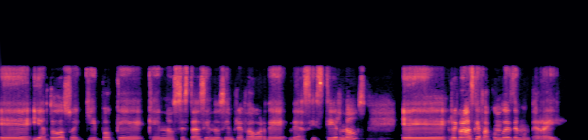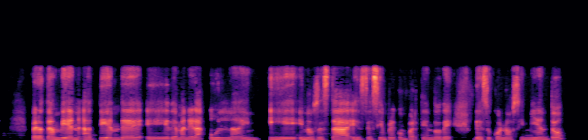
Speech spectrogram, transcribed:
eh, y a todo su equipo que, nos está haciendo siempre favor de, asistirnos. Eh, recordamos que Facundo es de Monterrey, pero también atiende de manera online y, nos está este, siempre compartiendo de, de, su conocimiento.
